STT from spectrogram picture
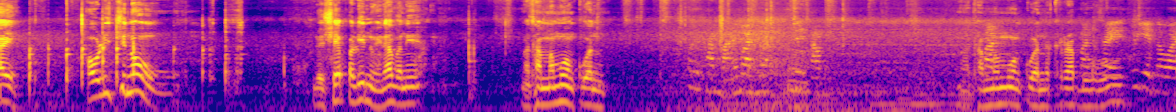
ดๆออริจินอลโดยเชฟปารีหนุ่ยนะวันนี้ มาทำมะม่วงกวนเคยทำหลายวันแล้วไม่ได้ทมาทำมะม่วงกวนนะครับำดูมาใส่ตู้เย็นเอาไว้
